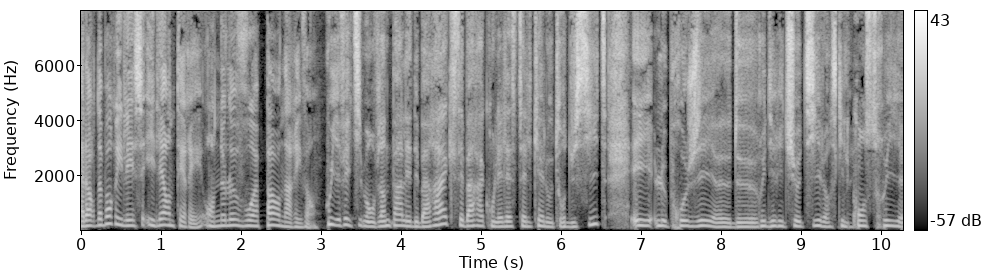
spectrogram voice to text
Alors d'abord, il est, il est enterré. On ne le voit pas en arrivant. Oui, effectivement, on vient de parler des baraques. Ces baraques, on les laisse telles quelles autour du site. Et le projet euh, de Rudy Ricciotti, lorsqu'il construit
